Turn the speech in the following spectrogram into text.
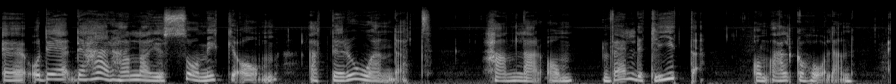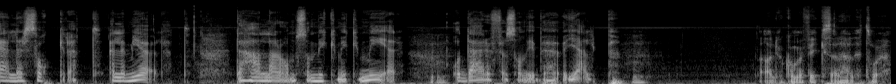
Eh, och det, det här handlar ju så mycket om att beroendet handlar om väldigt lite om alkoholen eller sockret eller mjölet. Det handlar om så mycket, mycket mer och därför som vi behöver hjälp. Ja, du kommer fixa det här, det tror jag.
